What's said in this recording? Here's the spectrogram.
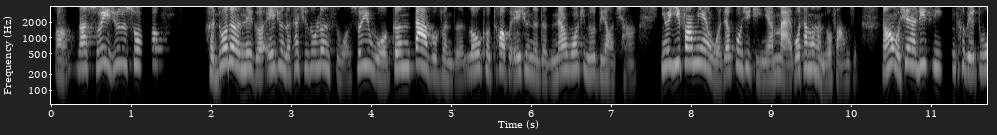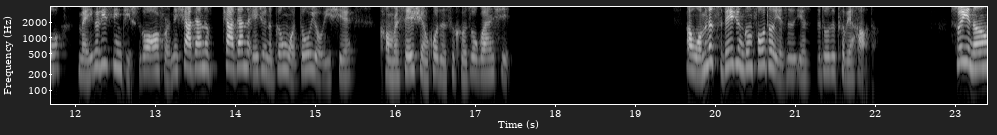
啊。那所以就是说，很多的那个 agent 他其实都认识我，所以我跟大部分的 local top agent 的 networking 都比较强。因为一方面我在过去几年买过他们很多房子，然后我现在 listing 特别多，每一个 listing 几十个 offer，那下单的下单的 agent 跟我都有一些 conversation 或者是合作关系。啊，我们的 staging 跟 photo 也是也是都是特别好的。所以呢，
